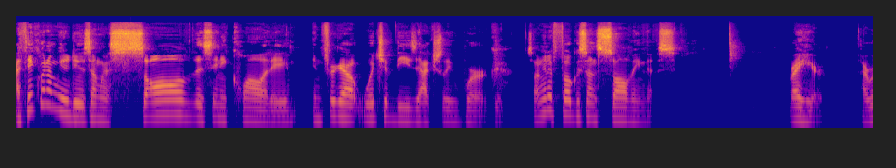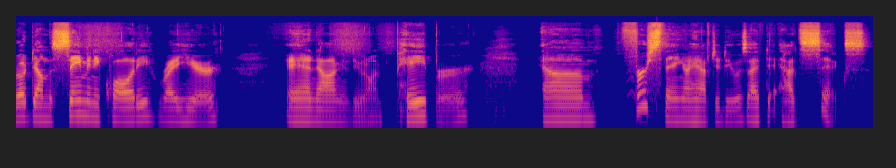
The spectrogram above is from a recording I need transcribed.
I think what I'm going to do is I'm going to solve this inequality and figure out which of these actually work. So I'm going to focus on solving this right here. I wrote down the same inequality right here, and now I'm going to do it on paper. Um, first thing I have to do is I have to add 6.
